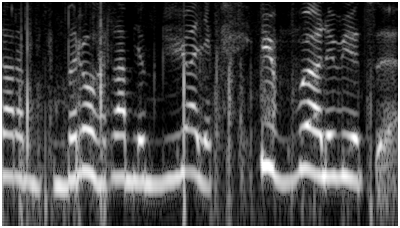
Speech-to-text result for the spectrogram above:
Зараз беру, граблю бджолік і валю від це.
